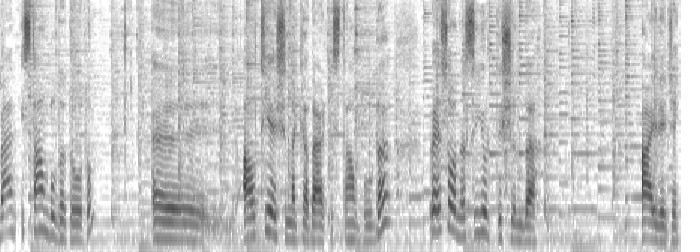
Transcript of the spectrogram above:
Ben İstanbul'da doğdum. Ee, 6 yaşına kadar İstanbul'da ve sonrası yurt dışında ailecek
